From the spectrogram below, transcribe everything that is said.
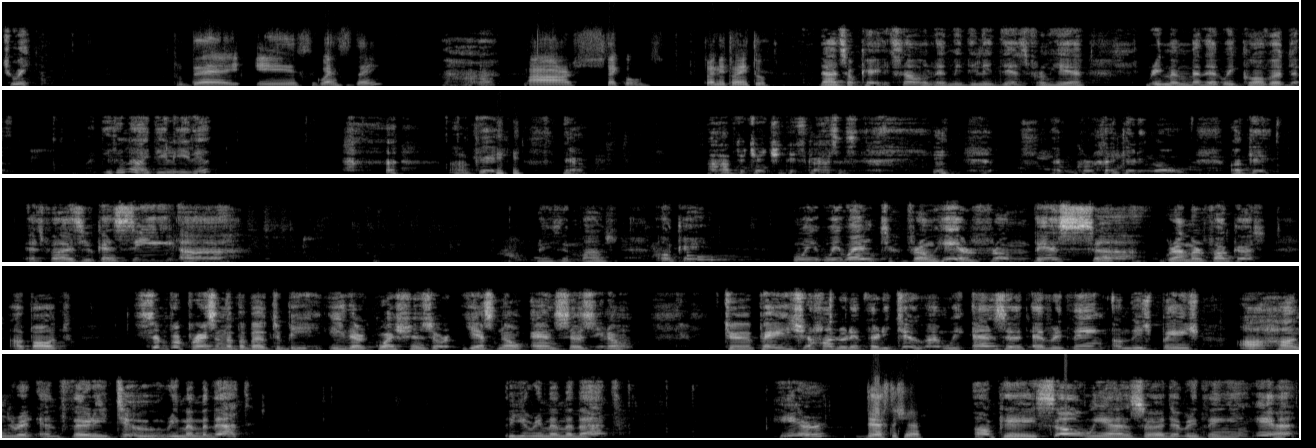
Chui? Today is Wednesday, Uh-huh. March 2nd, 2022. That's okay. So let me delete this from here. Remember that we covered, didn't I delete it? okay, now I have to change these glasses. I'm getting old. Okay, as far as you can see, uh, where's the mouse? Okay, we, we went from here, from this uh, grammar focus about simple present of about to be, either questions or yes, no answers, you know, to page 132. And we answered everything on this page 132. Remember that? Do you remember that? Here? Yes, teacher. Okay, so we answered everything in here.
